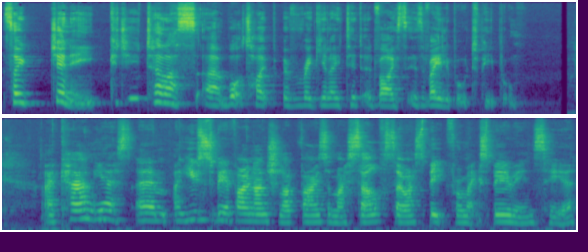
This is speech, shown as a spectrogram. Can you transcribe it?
so jenny could you tell us uh, what type of regulated advice is available to people I can, yes. Um, I used to be a financial advisor myself, so I speak from experience here.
